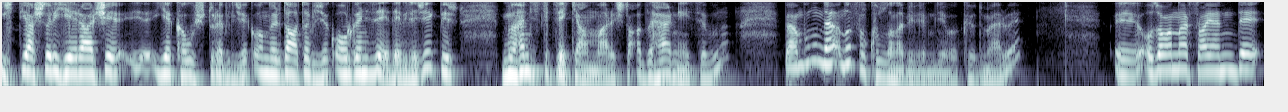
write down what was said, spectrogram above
ihtiyaçları hiyerarşiye kavuşturabilecek, onları dağıtabilecek, organize edebilecek bir mühendislik zekam var işte adı her neyse bunun. Ben bunu ne, nasıl kullanabilirim diye bakıyordum Merve. Ee, o zamanlar sayende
